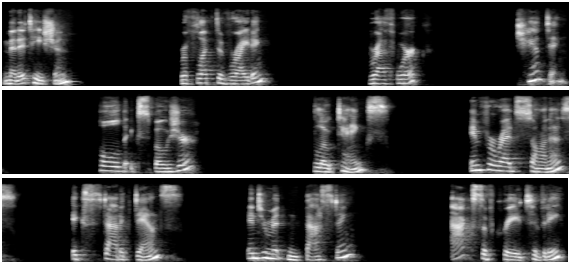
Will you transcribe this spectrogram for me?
meditation, reflective writing, breath work, chanting, cold exposure, float tanks, infrared saunas, ecstatic dance, intermittent fasting, acts of creativity,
